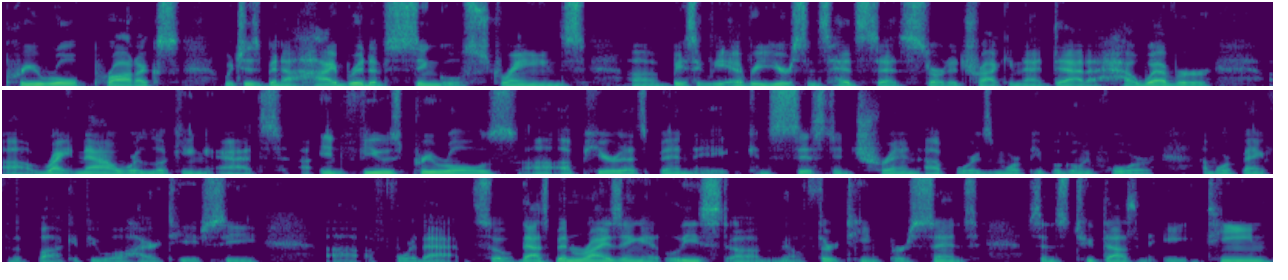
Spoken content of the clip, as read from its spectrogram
pre roll products, which has been a hybrid of single strains uh, basically every year since Headset started tracking that data. However, uh, right now we're looking at uh, infused pre rolls uh, up here. That's been a consistent trend upwards, more people going for a more bang for the buck, if you will, higher THC. Uh, for that. So that's been rising at least um, you know 13% since 2018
